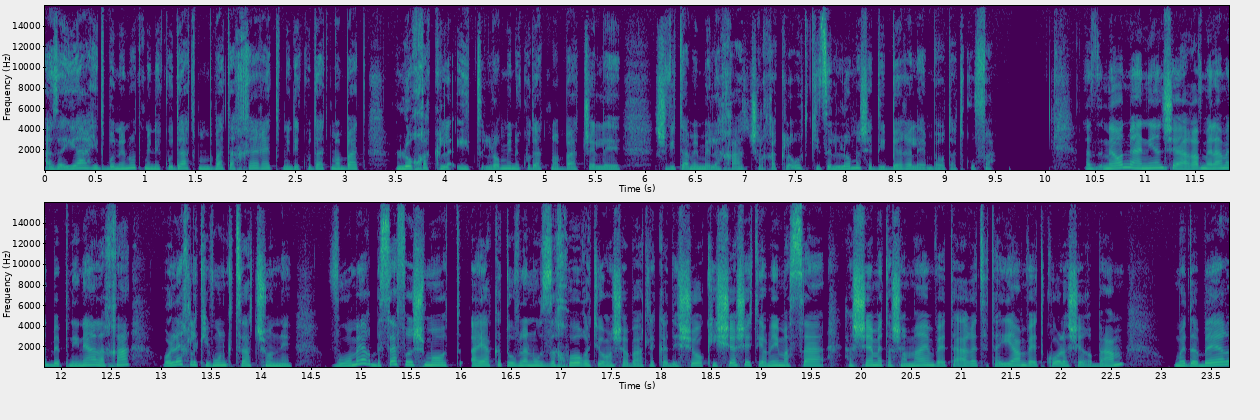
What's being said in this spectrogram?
אז היה התבוננות מנקודת מבט אחרת, מנקודת מבט לא חקלאית, לא מנקודת מבט של אה, שביתה ממלאכה של חקלאות, כי זה לא מה שדיבר אליהם באותה תקופה. אז מאוד מעניין שהרב מלמד בפניני ההלכה הולך לכיוון קצת שונה. והוא אומר, בספר שמות היה כתוב לנו, זכור את יום השבת לקדשו, כי ששת ימים עשה השם את השמיים ואת הארץ, את הים ואת כל אשר בם. הוא מדבר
